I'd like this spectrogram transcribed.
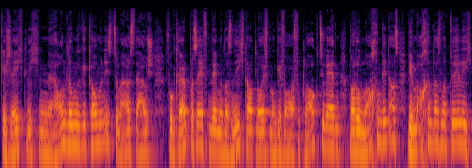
geschlechtlichen Handlungen gekommen ist, zum Austausch von Körpersäften. Wenn man das nicht hat, läuft man Gefahr, verklagt zu werden. Warum machen wir das? Wir machen das natürlich,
